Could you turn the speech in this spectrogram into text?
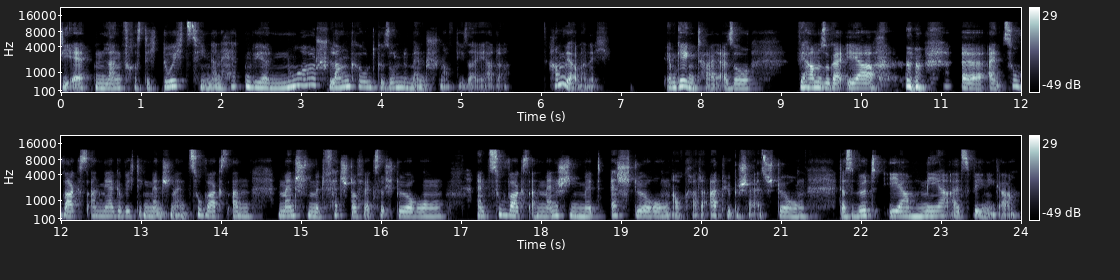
Diäten langfristig durchziehen, dann hätten wir nur schlanke und gesunde Menschen auf dieser Erde. Haben wir aber nicht. Im Gegenteil, also wir haben sogar eher äh, einen Zuwachs an mehrgewichtigen Menschen, einen Zuwachs an Menschen mit Fettstoffwechselstörungen, einen Zuwachs an Menschen mit Essstörungen, auch gerade atypischer Essstörungen. Das wird eher mehr als weniger.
